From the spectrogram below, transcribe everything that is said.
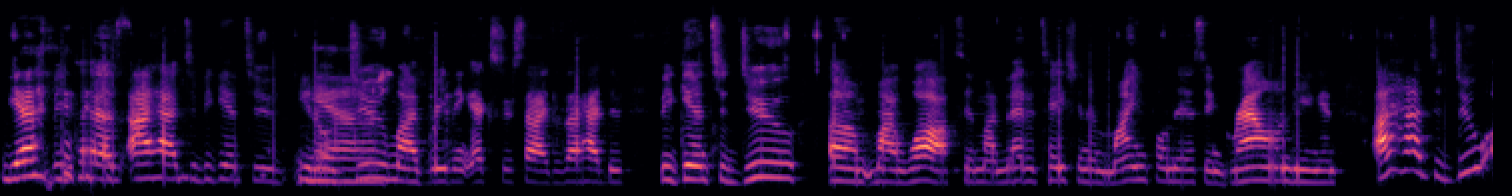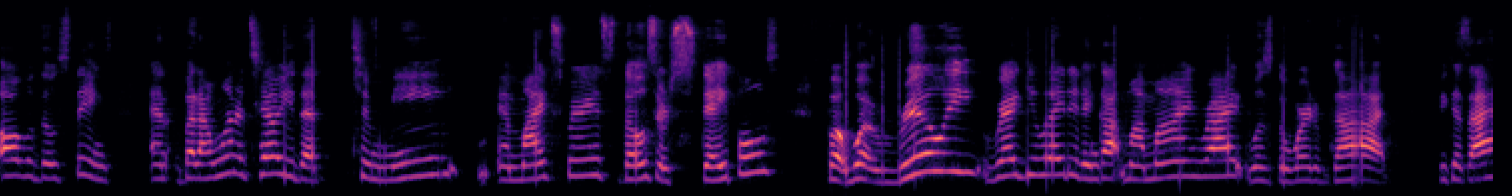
Yeah. because I had to begin to, you know, Yeah. do my breathing exercises. I had to begin to do um, my walks and my meditation and mindfulness and grounding, and I had to do all of those things. And but I want to tell you that to me, in my experience, those are staples. But what really regulated and got my mind right was the Word of God, because I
